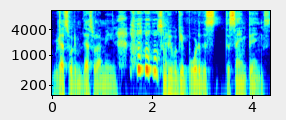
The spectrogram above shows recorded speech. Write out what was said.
That's what I'm- that's what I mean. Some people get bored of this the same things.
